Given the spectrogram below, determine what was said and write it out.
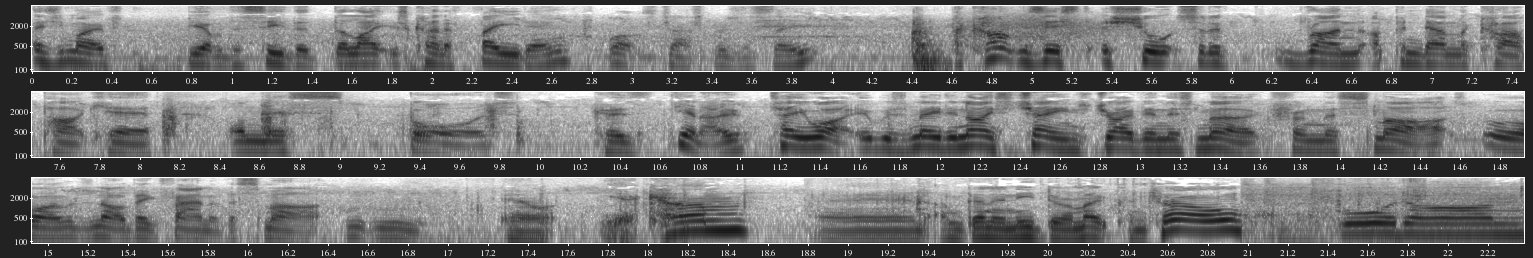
as you might be able to see, that the light is kind of fading whilst Jasper's asleep. I can't resist a short sort of run up and down the car park here on this board because, you know, tell you what, it was made a nice change driving this Merc from the Smart. Oh, I was not a big fan of the Smart. Mm -mm. Now, you come, and I'm going to need the remote control. Board on.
